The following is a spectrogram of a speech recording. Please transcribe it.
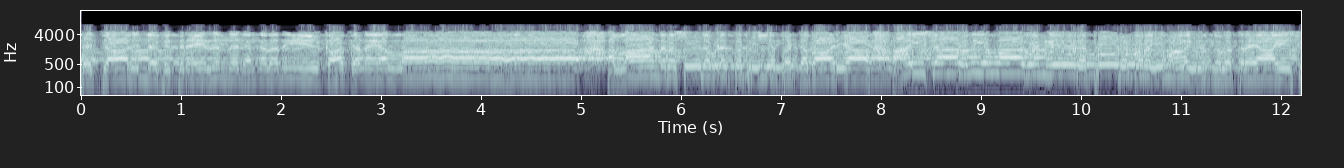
ദജ്ജാലിന്റെ ഫിത്തിനയിൽ നിന്ന് ഞങ്ങളെ നീ കാക്കണേ അള്ളാന്റെ റസൂൽ അവിടുത്തെ പ്രിയപ്പെട്ട ഭാര്യ ആയിഷ റളിയല്ലാഹു അൻഹയോട് എപ്പോഴും പറയുമായിരുന്നു അത്ര ആയിഷ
